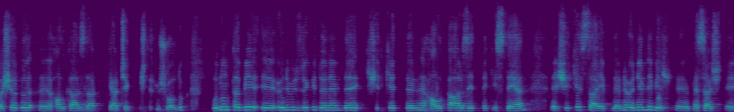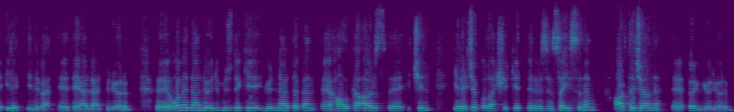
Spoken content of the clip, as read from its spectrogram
başarılı e, halka arzlar gerçekleştirmiş olduk. Bunun tabii e, önümüzdeki dönemde şirketlerini halka arz etmek isteyen e, şirket sahiplerine önemli bir e, mesaj e, ilettiğini ben e, değerlendiriyorum. E, o nedenle önümüzdeki günlerde ben e, halka arz e, için gelecek olan şirketlerimizin sayısının artacağını e, öngörüyorum.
